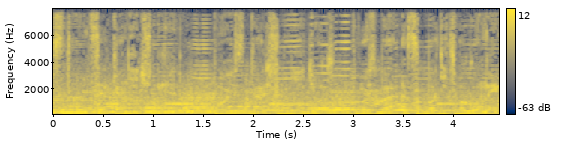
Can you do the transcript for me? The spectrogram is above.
Станция конечная. Поезд дальше не идет. Просьба освободить вагоны.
